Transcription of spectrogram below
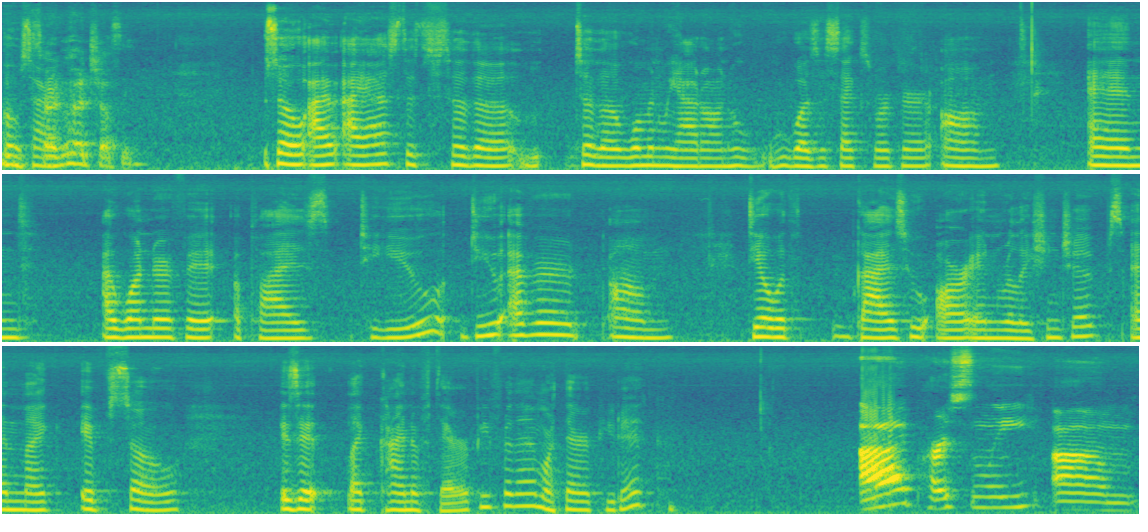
oh, Sorry, sorry. go ahead, Chelsea. So I, I asked this to the to the woman we had on who, who was a sex worker, um, and I wonder if it applies to you. Do you ever um, deal with guys who are in relationships, and like if so, is it like kind of therapy for them or therapeutic? i personally um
